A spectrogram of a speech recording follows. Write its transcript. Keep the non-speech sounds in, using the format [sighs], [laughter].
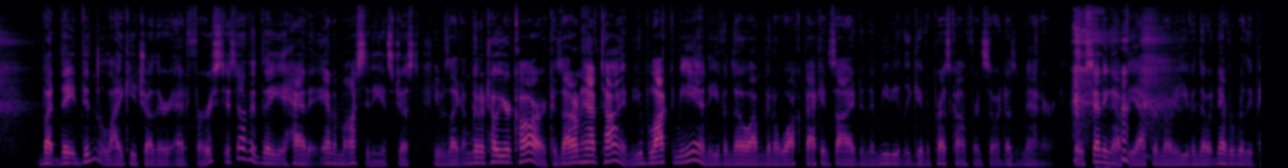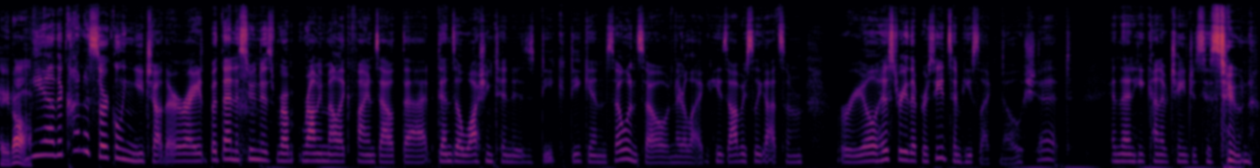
but they didn't like each other at first. It's not that they had animosity. It's just he was like, "I'm going to tow your car because I don't have time. You blocked me in, even though I'm going to walk back inside and immediately give a press conference, so it doesn't matter." They were setting up the [laughs] acrimony, even though it never really paid off. Yeah, they're kind of circling each other, right? But then as soon as Ram- Rami Malek finds out that Denzel Washington is Deke Deacon so and so, and they're like, he's obviously got some real history that precedes him. He's like, no shit and then he kind of changes his [laughs] tune.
